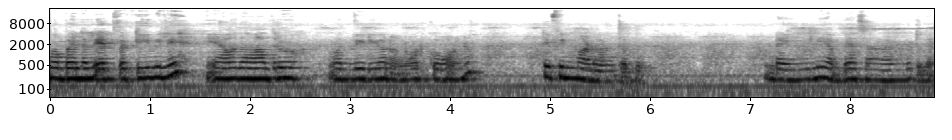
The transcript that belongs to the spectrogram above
ಮೊಬೈಲಲ್ಲಿ ಅಥವಾ ಟಿ ವಿಲಿ ಯಾವುದಾದ್ರೂ ಒಂದು ವಿಡಿಯೋನ ನೋಡ್ಕೊಂಡು ಟಿಫಿನ್ ಮಾಡುವಂಥದ್ದು. ಡೈಲಿ ಅಭ್ಯಾಸ ಆಗಿಬಿಟ್ಟಿದೆ.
